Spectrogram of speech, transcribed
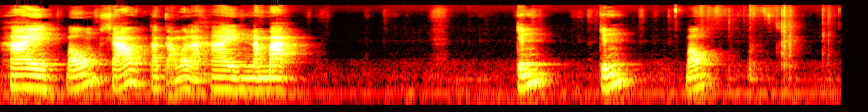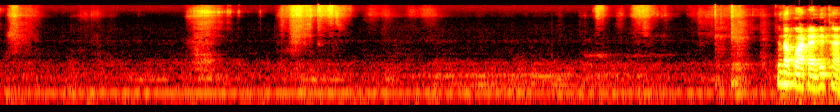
2 4 6 ta cộng với là 2 5 3 9 9 4 chúng ta qua trang tiếp theo.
